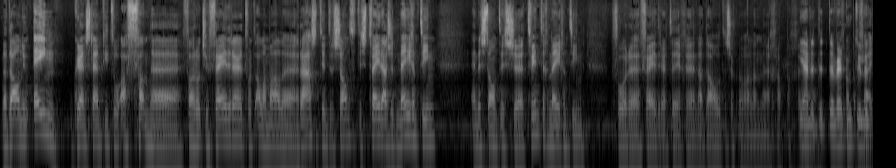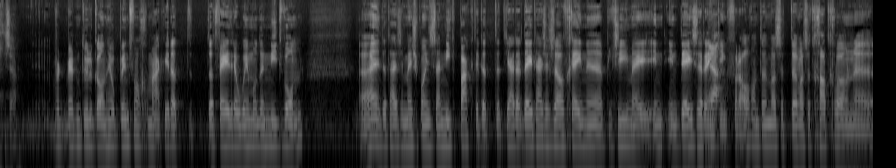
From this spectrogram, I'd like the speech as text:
Nadal nu één Grand Slam titel af van, van Roger Federer. Het wordt allemaal razend interessant. Het is 2019 en de stand is eh 2019 voor Federer tegen Nadal. Dat is ook nog wel een grappig, Ja, dat- dat- werd natuurlijk- feitje zo. Werd, werd natuurlijk al een heel punt van gemaakt. Hè? Dat, dat Federer Wimbledon niet won. Eh, dat hij zijn matchpoints daar niet pakte. Dat, dat, ja, daar deed hij zichzelf geen eh, plezier mee in, in deze ranking vooral. Want dan was het, dan was het gat gewoon eh,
